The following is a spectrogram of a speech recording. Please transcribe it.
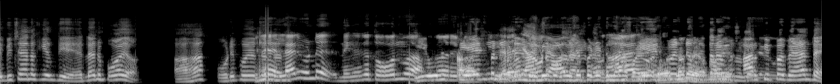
എബിച്ചാനൊക്കെ എന്ത് ചെയ്യും? എല്ലാരും പോയോ? ആഹാ ഓടിപ്പോയല്ലോ എല്ലാരും ഉണ്ട്. നിങ്ങൾക്ക് തോന്നുന്നതാ. ആർക്കിപ്പോ വേണ്ടേ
